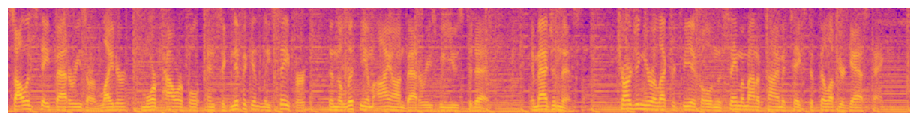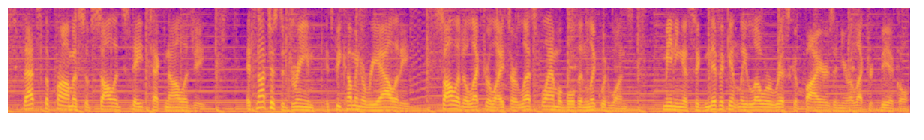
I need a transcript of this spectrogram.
Solid-state batteries are lighter, more powerful, and significantly safer than the lithium-ion batteries we use today. Imagine this, charging your electric vehicle in the same amount of time it takes to fill up your gas tank. That's the promise of solid-state technology. It's not just a dream, it's becoming a reality. Solid electrolytes are less flammable than liquid ones, meaning a significantly lower risk of fires in your electric vehicle.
